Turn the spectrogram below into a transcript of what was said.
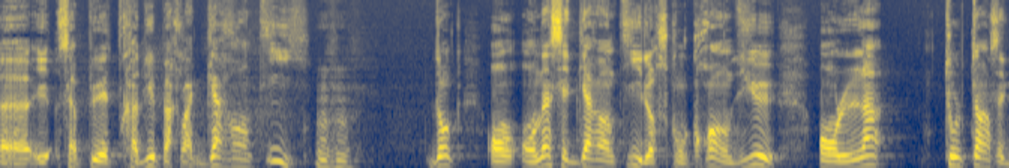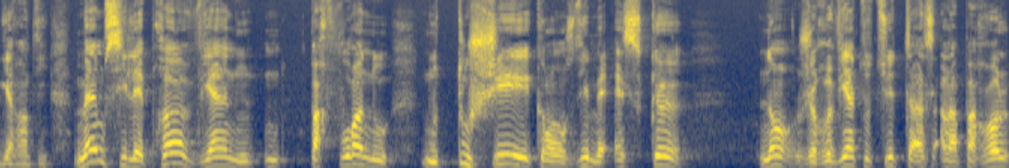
Euh, ça peut être traduit par la garantie. Mhm. Donc, on, a cette garantie. Lorsqu'on croit en Dieu, on l'a tout le temps, cette garantie. Même si l'épreuve vient parfois nous, nous toucher et qu'on se dit, mais est-ce que... Non, je reviens tout de suite à la parole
